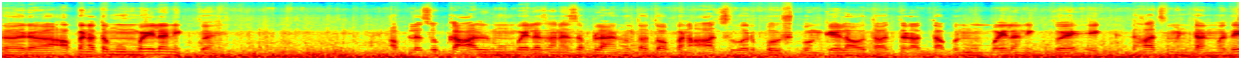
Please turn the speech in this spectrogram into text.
तर आपण आता मुंबईला निघतो आहे आपला जो काल मुंबईला जाण्याचा प्लॅन होता तो आपण आजवर पोस्टपोन केला होता. तर आता आपण मुंबईला निघतोय एक दहाच मिनिटांमध्ये.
